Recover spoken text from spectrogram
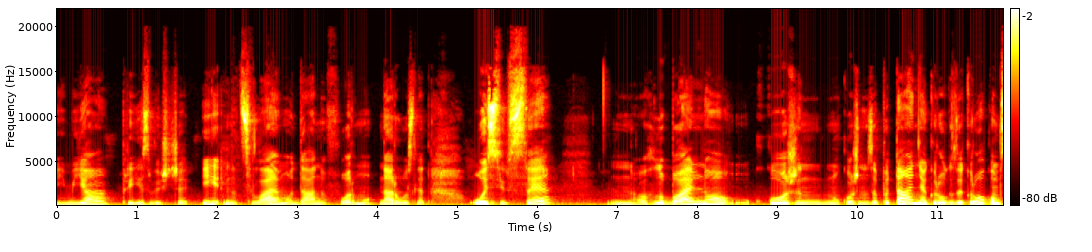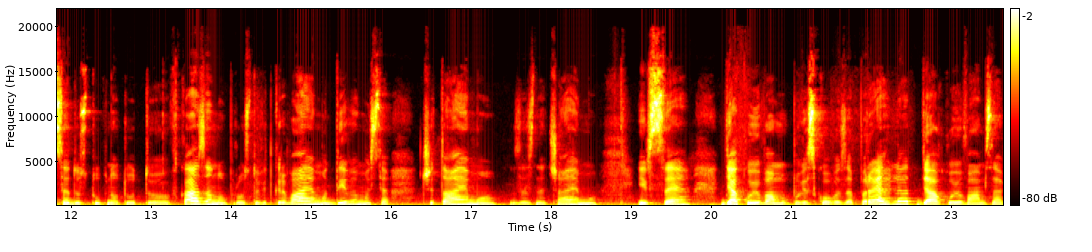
ім'я, прізвище, і надсилаємо дану форму на розгляд. Ось і все. Глобально кожен, ну, кожне запитання, крок за кроком, все доступно тут е, вказано. Просто відкриваємо, дивимося, читаємо, зазначаємо і все. Дякую вам обов'язково за перегляд. Дякую вам за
